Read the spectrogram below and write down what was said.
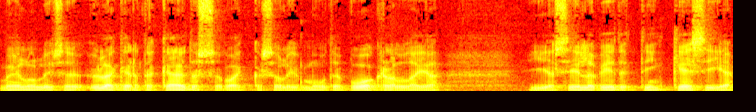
meillä oli se yläkerta käytössä, vaikka se oli muuten vuokralla ja, ja siellä vietettiin kesiä.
